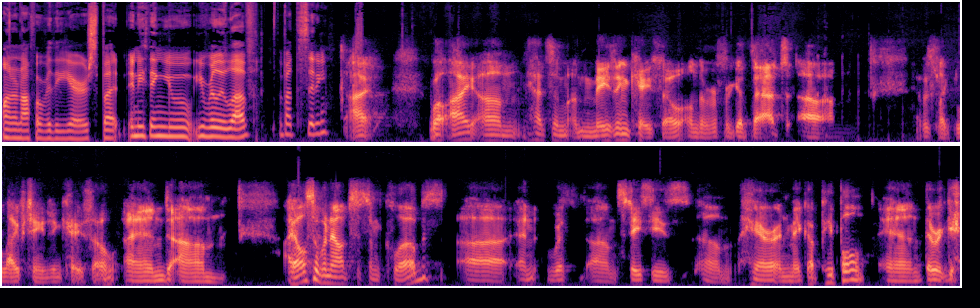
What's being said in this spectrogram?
on and off over the years. But anything you you really love about the city? I well, I um, had some amazing queso. I'll never forget that. Um, it was like life changing queso. And um, I also went out to some clubs uh, and with um, Stacy's um, hair and makeup people, and there were gay,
